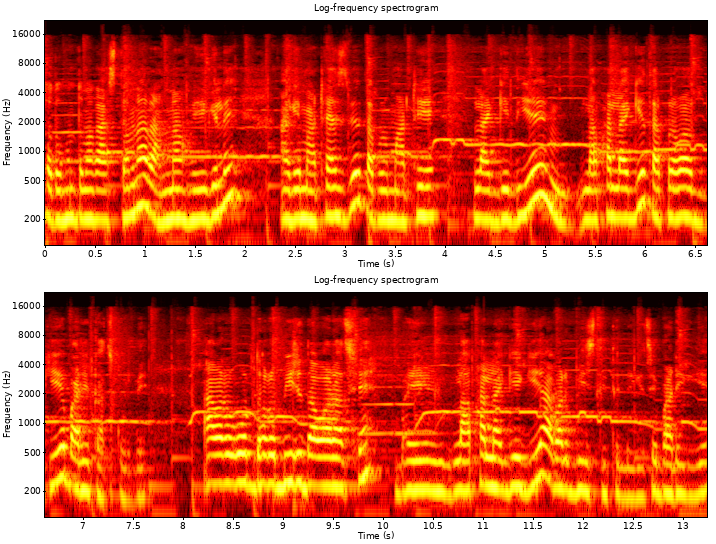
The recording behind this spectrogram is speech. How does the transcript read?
ততক্ষণ তোমাকে আসতে হবে না। রান্না হয়ে গেলে আগে মাঠে আসবে, তারপর মাঠে লাগিয়ে দিয়ে, লাফা লাগিয়ে তারপর আবার গিয়ে বাড়ির কাজ করবে। আবার ওর ধরো বীজ দেওয়ার আছে লাফা লাগিয়ে গিয়ে আবার বীজ দিতে লেগেছে বাড়ি গিয়ে।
